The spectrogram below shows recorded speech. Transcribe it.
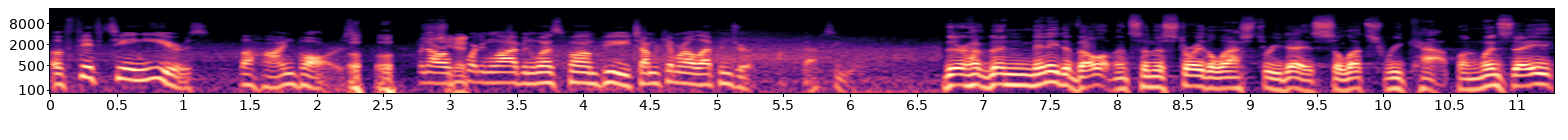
of 15 years behind bars. Oh, For now, shit. reporting live in West Palm Beach, I'm Cameron Leppinger. Back to you. There have been many developments in this story the last three days, so let's recap. On Wednesday,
